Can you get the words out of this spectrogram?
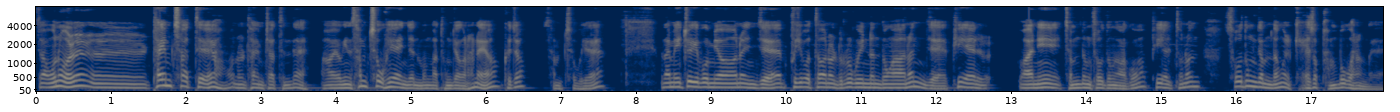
자, 오늘 타임 차트예요. 오늘 타임 차트인데 아, 여기는 3초 후에 이제 뭔가 동작을 하네요. 그죠? 3초 후에. 그다음에 이쪽에 보면은 이제 푸시 버튼을 누르고 있는 동안은 이제 PL1이 점등 소등하고 PL2는 소등 점등을 계속 반복하는 거예요.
